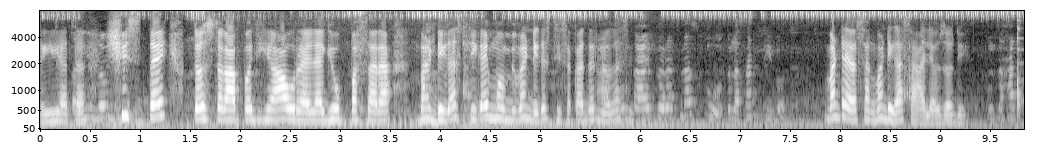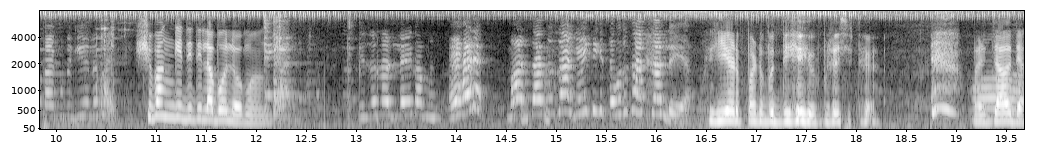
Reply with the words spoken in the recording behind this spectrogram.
ही आता शिस्त आहे तस तर आपण हे आवरायला घेऊ. पसारा भांडी घासती काय? मम्मी भांडी घासती? सकाळ धरणं घासते. काय करत नसतो तुला सांगते बघ. म्हणते सांग भांडी घासा आल्यावर जाऊ दे. शुभांगी दिदीला बोलव मग. हे. येडपट बुद्धी बरं जाऊ द्या.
